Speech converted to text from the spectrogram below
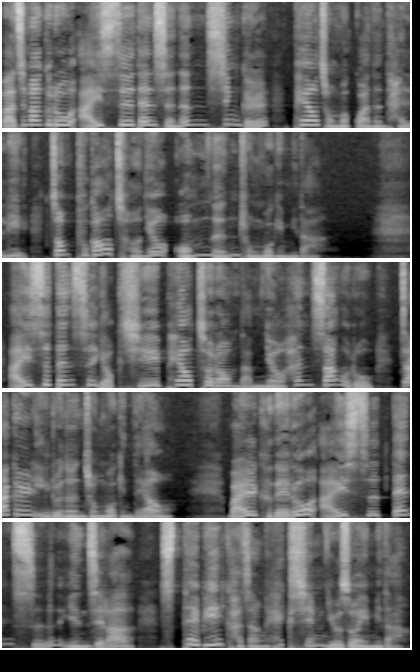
마지막으로 아이스 댄스는 싱글, 페어 종목과는 달리 점프가 전혀 없는 종목입니다. 아이스 댄스 역시 페어처럼 남녀 한 쌍으로 짝을 이루는 종목인데요. 말 그대로 아이스 댄스인지라 스텝이 가장 핵심 요소입니다.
